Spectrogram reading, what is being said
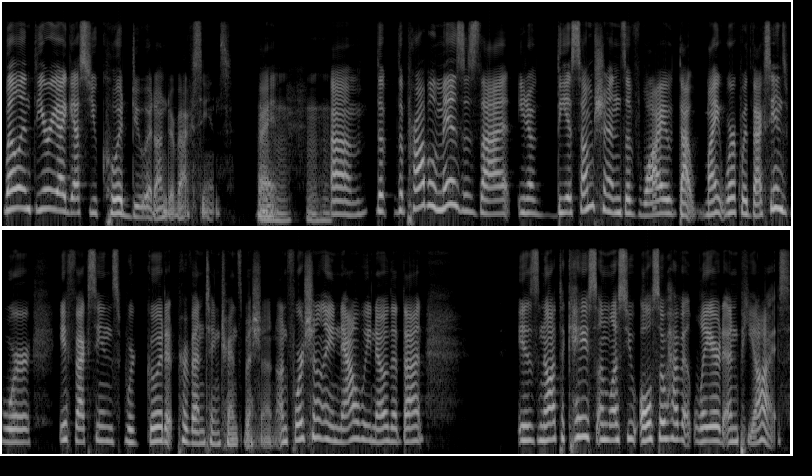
well, in theory, I guess you could do it under vaccines, right? Mm-hmm, mm-hmm. Um, the the problem is, is that you know the assumptions of why that might work with vaccines were if vaccines were good at preventing transmission. Unfortunately, now we know that that is not the case unless you also have it layered NPIs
